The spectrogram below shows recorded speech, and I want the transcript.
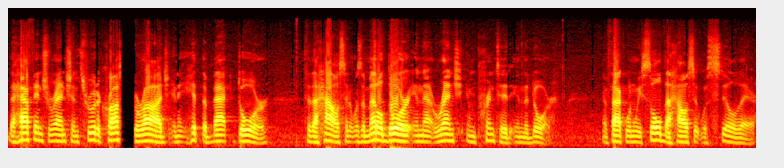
the half inch wrench and threw it across the garage, and it hit the back door to the house. And it was a metal door, and that wrench imprinted in the door. In fact, when we sold the house, it was still there.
